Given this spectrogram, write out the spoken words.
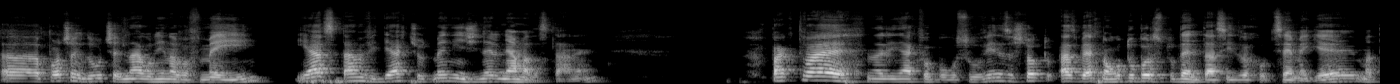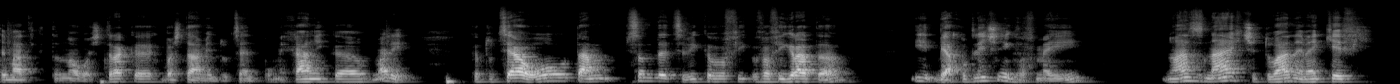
а, почнах да уча една година в МЕИ и аз там видях, че от мен инженер няма да стане пак това е нали, някаква богословие, защото аз бях много добър студент. Аз идвах от СМГ, математиката много штраках, баща ми е доцент по механика. Нали, като цяло там съм деца вика в, в играта и бях отличник в МЕИ, но аз знаех, че това не ме кефи.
